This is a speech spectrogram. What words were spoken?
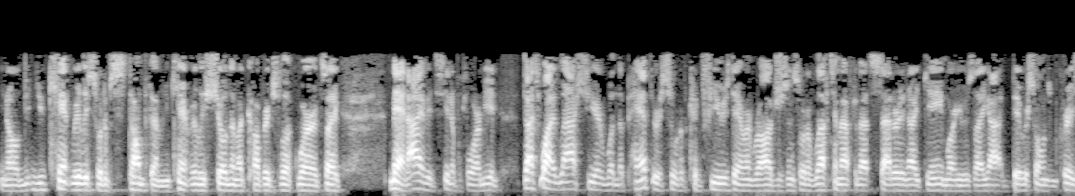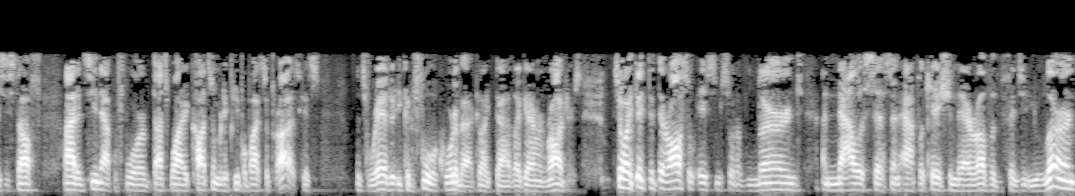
You know, you can't really sort of stump them. You can't really show them a coverage look where it's like, man, I haven't seen it before. I mean, that's why last year when the Panthers sort of confused Aaron Rodgers and sort of left him after that Saturday night game where he was like, ah, they were showing some crazy stuff. I hadn't seen that before. That's why it caught so many people by surprise because it's rare that you could fool a quarterback like that, like Aaron Rodgers. So I think that there also is some sort of learned analysis and application there of the things that you learn.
